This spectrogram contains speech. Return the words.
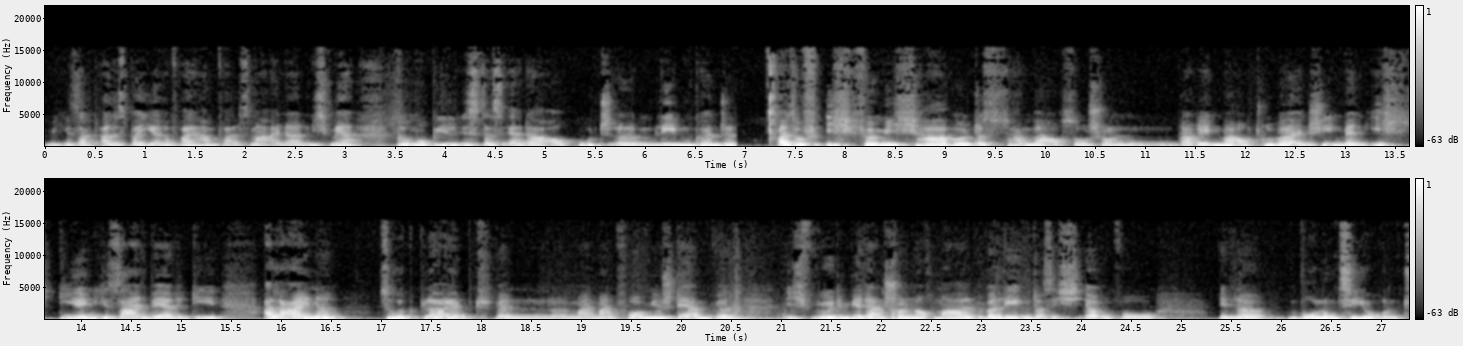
wie gesagt, alles barrierefrei haben, falls mal einer nicht mehr so mobil ist, dass er da auch gut ähm, leben könnte. Also ich für mich habe, das haben wir auch so schon, da reden wir auch drüber, entschieden, wenn ich diejenige sein werde, die alleine zurückbleibt, wenn äh, mein Mann vor mir sterben wird, ich würde mir dann schon nochmal überlegen, dass ich irgendwo in eine Wohnung ziehe und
